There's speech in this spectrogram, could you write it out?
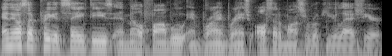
and they also have pretty good safeties in Melifonwu and Brian Branch, also had a monster rookie year last year.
